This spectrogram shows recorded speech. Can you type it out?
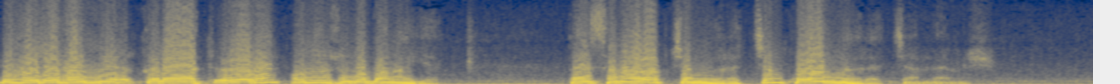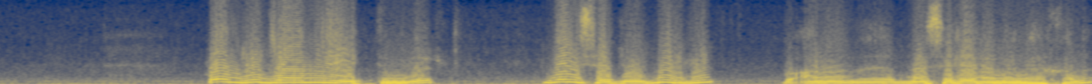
bir hocadan bir kıraat öğren ondan sonra bana gel. Ben sana Arapça mı öğreteceğim Kur'an mı öğreteceğim demiş ben diyor camiye gittim diyor. Neyse diyor bir gün bu anın e, meseleyle alakalı.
